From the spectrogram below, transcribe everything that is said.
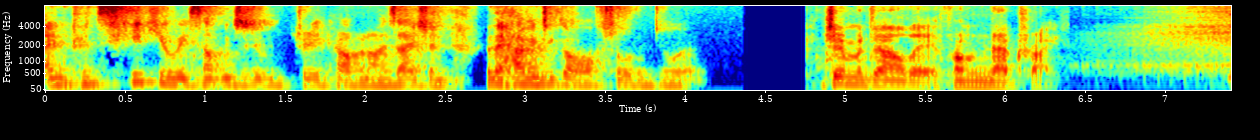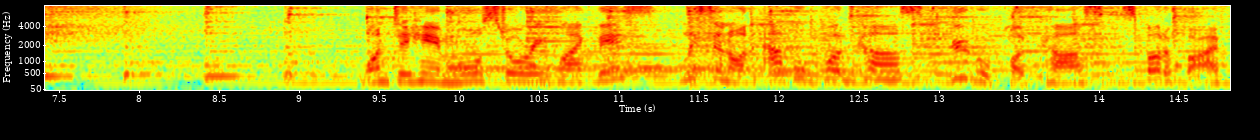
and particularly something to do with decarbonisation, but they're having to go offshore to do it. Gemma Dale there from NabTrade. Want to hear more stories like this? Listen on Apple Podcasts, Google Podcasts, Spotify,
